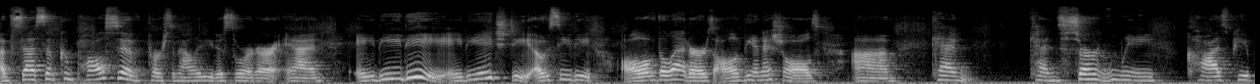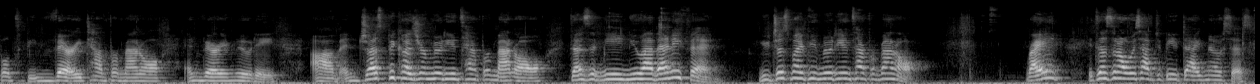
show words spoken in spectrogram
obsessive compulsive personality disorder and ADD, ADHD, OCD, all of the letters, all of the initials um, can can certainly cause people to be very temperamental and very moody. Um, and just because you're moody and temperamental doesn't mean you have anything. You just might be moody and temperamental, right? It doesn't always have to be a diagnosis.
